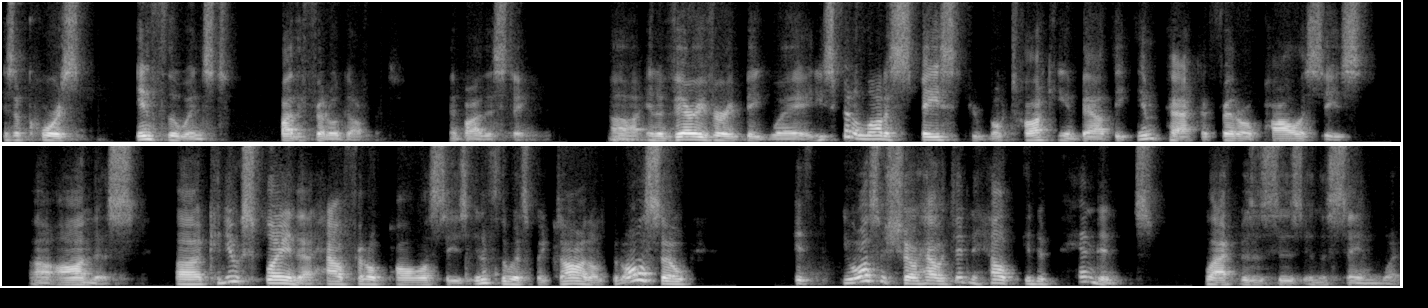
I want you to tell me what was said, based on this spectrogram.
is of course influenced by the federal government and by the state uh, in a very very big way. And you spent a lot of space in your book talking about the impact of federal policies uh, on this. Uh, can you explain that, how federal policies influenced McDonald's, but also it, you also show how it didn't help independent Black businesses in the same way.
